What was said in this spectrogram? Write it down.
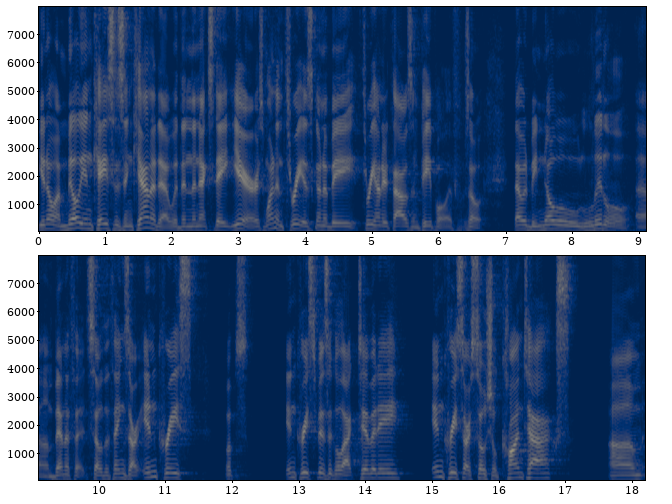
you know, a million cases in Canada within the next eight years, one in three is going to be 300,000 people. If, so that would be no little um, benefit. So the things are increase, whoops, increase physical activity, increase our social contacts, um,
